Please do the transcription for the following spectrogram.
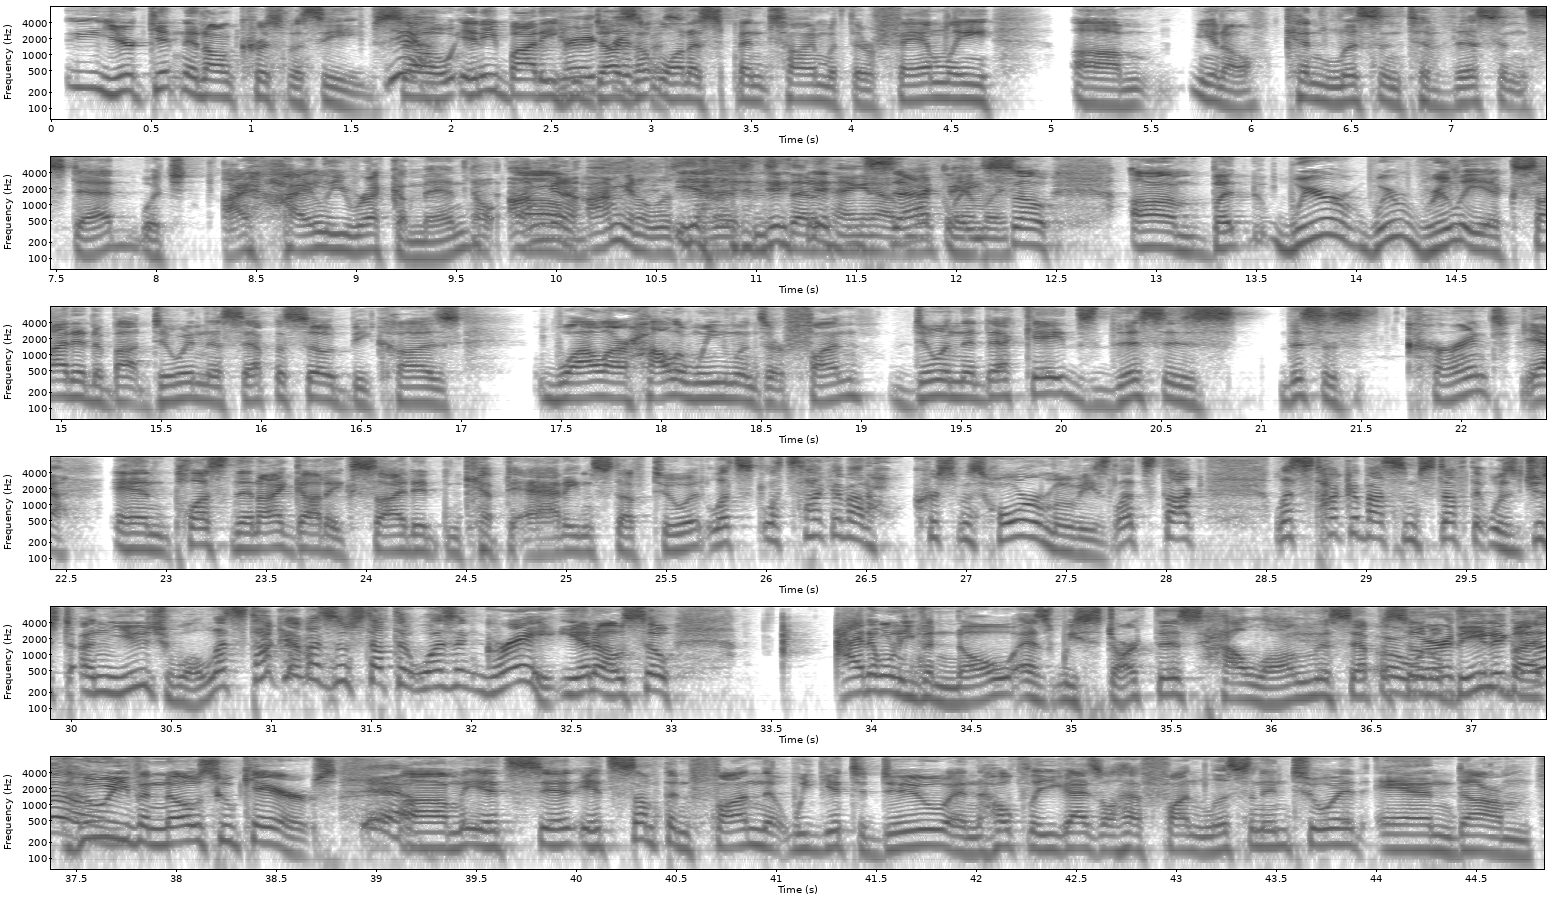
you're getting it on Christmas Eve. So Yeah. anybody who Merry doesn't want to spend time with their family, um, you know, can listen to this instead, which I highly recommend. Oh, I'm Um, gonna I'm gonna listen to this instead of hanging exactly. out with my family. So, um, but we're we're really excited about doing this episode because while our Halloween ones are fun, doing the decades, this is this is current. Yeah. And plus, then I got excited and kept adding stuff to it. Let's let's talk about Christmas horror movies. Let's talk let's talk about some stuff that was just unusual. Let's talk about some stuff that wasn't great. You know, so. I don't even know as we start this how long this episode will be, but go. who even knows? Who cares? Yeah. Um, it's it, it's something fun that we get to do, and hopefully you guys will have fun listening to it. And um,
